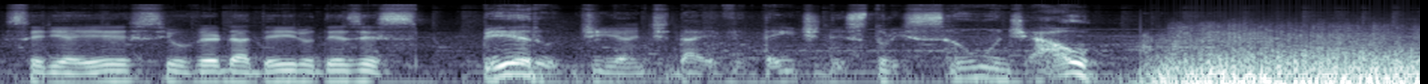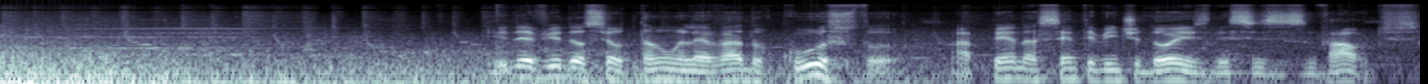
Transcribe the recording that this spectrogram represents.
Seria esse o verdadeiro desespero diante da evidente destruição mundial? E devido ao seu tão elevado custo, apenas 122 desses vaults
